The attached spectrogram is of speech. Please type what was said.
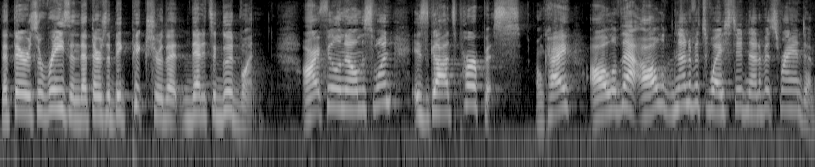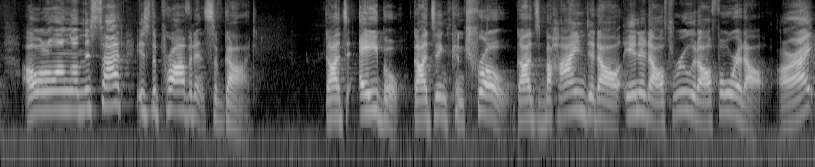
That there's a reason, that there's a big picture, that, that it's a good one. All right, feeling in on this one is God's purpose. Okay? All of that, all of, none of it's wasted, none of it's random. All along on this side is the providence of God. God's able, God's in control, God's behind it all, in it all, through it all, for it all. All right?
